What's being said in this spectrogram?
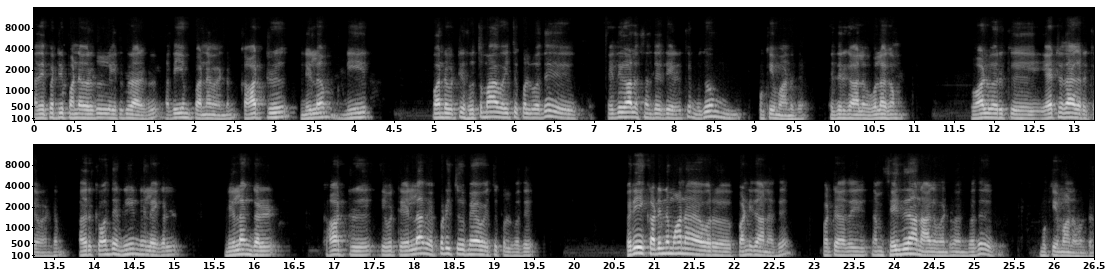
அதை பற்றி பண்ணவர்கள் இருக்கிறார்கள். அதையும் பண்ண வேண்டும். காற்று நிலம் நீர் போன்றவற்றை சுத்தமாக வைத்துக்கொள்வது எதிர்கால சந்ததிகளுக்கு மிகவும் முக்கியமானது. எதிர்கால உலகம் வாழ்வதற்கு ஏற்றதாக இருக்க வேண்டும். அதற்கு வந்து நீர்நிலைகள் நிலங்கள் காற்று இவற்றை எல்லாம் எப்படி தூய்மையாக வைத்துக்கொள்வது பெரிய கடினமான ஒரு பணிதான் அது பட் அதை நம் செய்துதான் ஆக வேண்டும் என்பது முக்கியமான ஒன்று.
